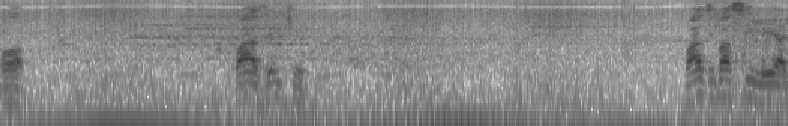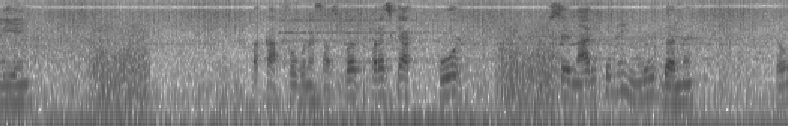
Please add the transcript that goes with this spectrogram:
Ó. Quase, hein, tio? Quase vacilei ali, hein? Vou tacar fogo nessas plantas. Parece que a cor do cenário também muda, né? Então,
